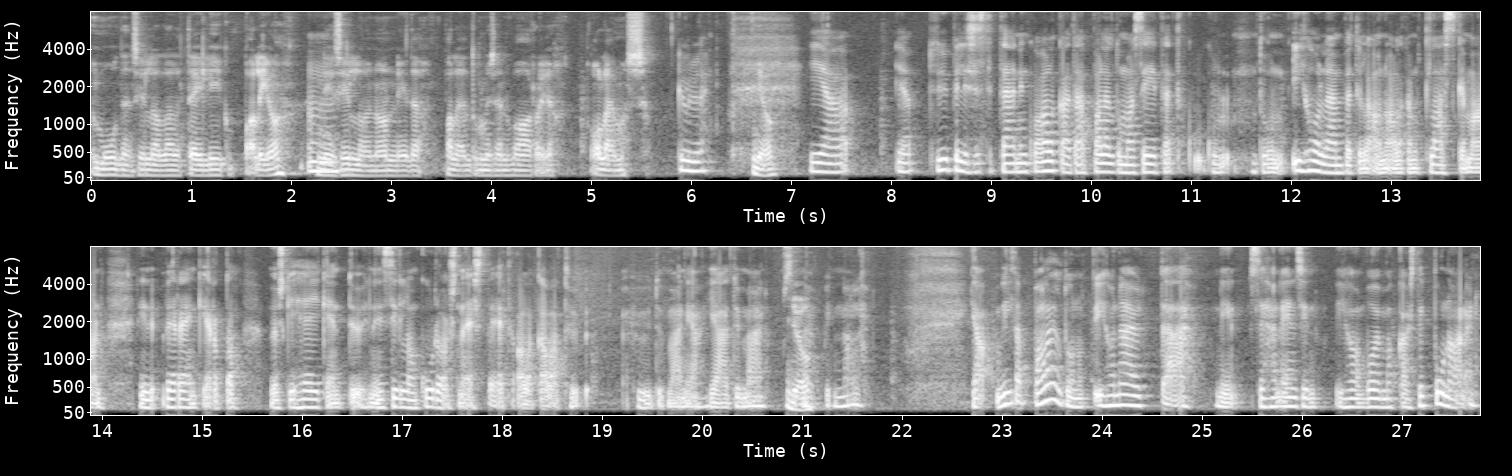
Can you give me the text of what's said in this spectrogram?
muuten sillä lailla, että ei liiku paljon, mm. niin silloin on niitä paleltumisen vaaroja olemassa. Kyllä. Joo. Ja ja tyypillisesti tämä niin kuin alkaa tämä paleltuma siitä, että kun tuon ihon lämpötila on alkanut laskemaan, niin verenkierto myöskin heikentyy, niin silloin kudosnesteet alkavat hy- hyytymään ja jäätymään sinne Joo. pinnalle. Ja miltä paleltunut iho näyttää, niin sehän ensin iho on voimakkaasti punainen.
